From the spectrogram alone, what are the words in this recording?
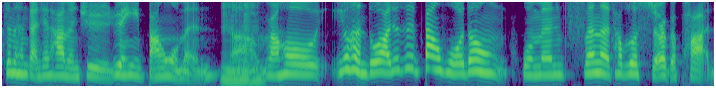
真的很感谢他们去愿意帮我们啊、然后有很多啊，就是办活动，我们分了差不多十二个 part，、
